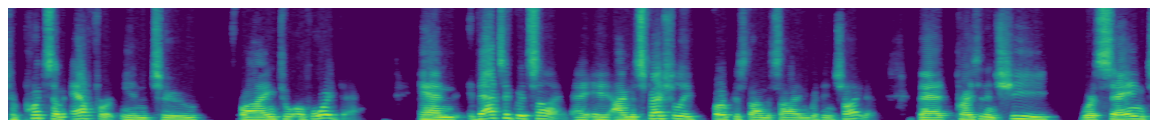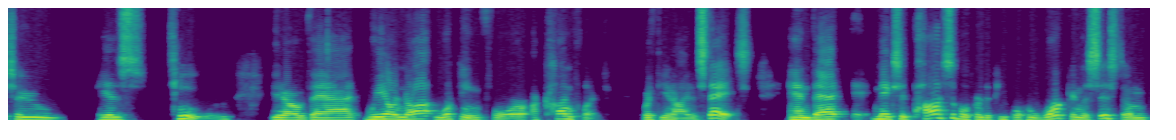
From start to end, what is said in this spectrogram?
to put some effort into trying to avoid that. And that's a good sign. I, am especially focused on the sign within China that President Xi was saying to his team, you know, that we are not looking for a conflict with the United States. And that makes it possible for the people who work in the system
